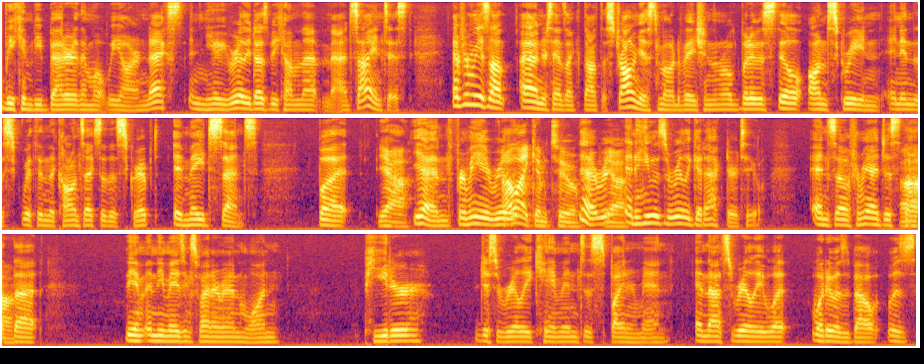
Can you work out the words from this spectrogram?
we can be better than what we are next, and he really does become that mad scientist. And for me, it's not. I understand it's like not the strongest motivation in the world, but it was still on screen and in this within the context of the script, it made sense. But Yeah. yeah, and for me, it really I like him too. yeah, re- yeah. and he was a really good actor too. And so for me, I just thought Uh-huh. that the in the Amazing Spider-Man one, Peter just really came into Spider-Man, and that's really what what it was about. Was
